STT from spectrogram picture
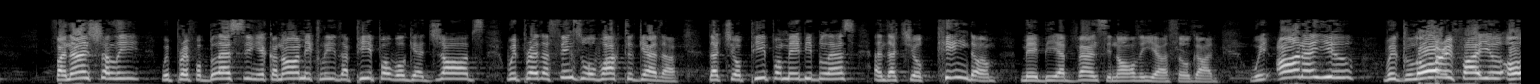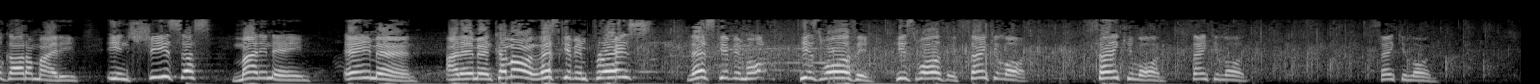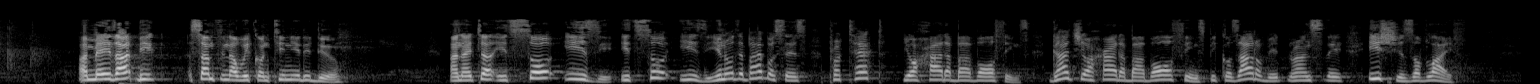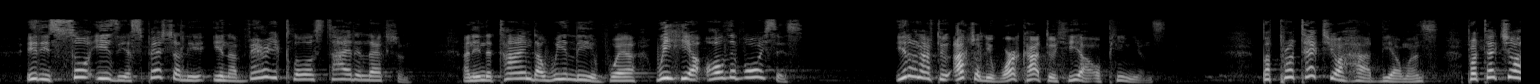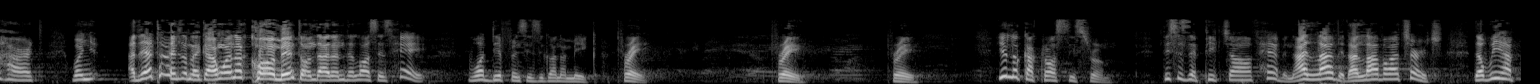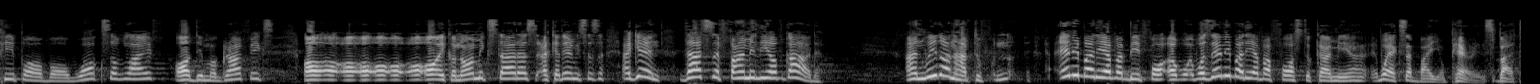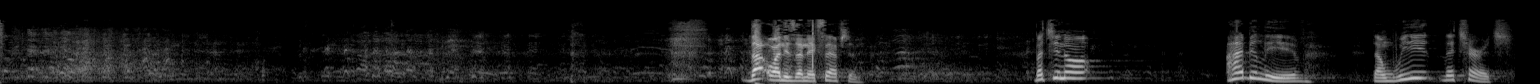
Financially, we pray for blessing economically, that people will get jobs. We pray that things will work together, that your people may be blessed and that your kingdom may be advanced in all the earth, oh God. We honor you. We glorify you, oh God Almighty, in Jesus' mighty name. Amen and amen. Come on, let's give him praise. Let's give him all. He's worthy. He's worthy. Thank you, Lord. Thank you, Lord. Thank you, Lord. Thank you, Lord. And may that be something that we continue to do. And I tell you, it's so easy. It's so easy. You know, the Bible says, protect your heart above all things. Guard your heart above all things because out of it runs the issues of life. It is so easy, especially in a very close, tight election. And in the time that we live where we hear all the voices. You don't have to actually work hard to hear opinions. But protect your heart, dear ones. Protect your heart when you, at that times I'm like, I want to comment on that and the Lord says, hey, what difference is it going to make? Pray. Pray. Pray. You look across this room. This is a picture of heaven. I love it. I love our church. That we have people of all walks of life, all demographics, all, all, all, all economic status, academic status. Again, that's the family of God. And we don't have to, anybody ever before, uh, was anybody ever forced to come here? Well, except by your parents, but. that one is an exception. But you know, I believe that we, the church,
